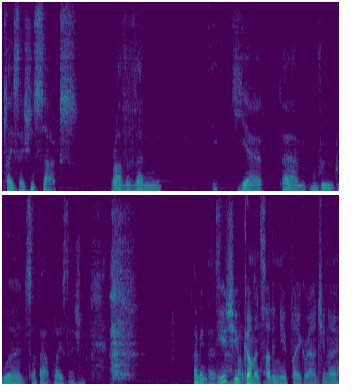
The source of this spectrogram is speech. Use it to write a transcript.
PlayStation sucks, rather than yeah, um, rude words about PlayStation. I mean, there's that. YouTube comments are the new playground, you know.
